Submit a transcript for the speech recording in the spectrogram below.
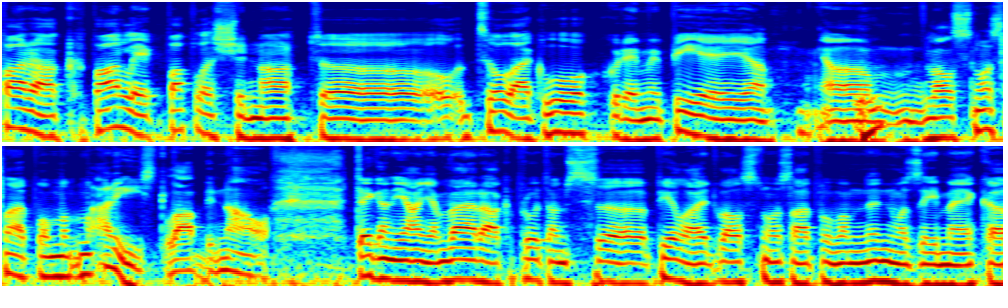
pārāk pārlieku paplašināt uh, cilvēku loku, kuriem ir pieeja uh, mm. valsts noslēpumam, arī īsti labi nav. Te gan jāņem vērā, ka, protams, uh, pielaid valsts noslēpumam nenozīmē, ka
